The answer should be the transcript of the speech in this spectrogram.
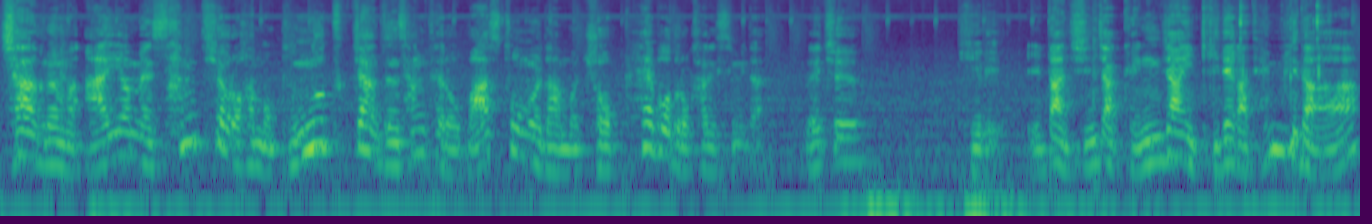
자 그러면 아이언맨 3티어로 한번 분노 특장 든 상태로 마스터몰도 한번 접해보도록 하겠습니다. 렛츠 기릿 일단 진짜 굉장히 기대가 됩니다.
